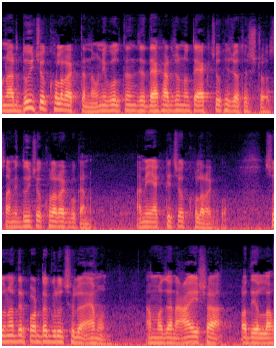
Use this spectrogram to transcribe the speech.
ওনার দুই চোখ খোলা রাখতেন না। উনি বলতেন যে, দেখার জন্য তো এক চোখই যথেষ্ট। আমি দুই চোখ খোলা রাখব কেন? আমি একটি চোখ খোলা রাখব। সো ওনাদের পর্দাগুলো ছিল এমন। আম্মাজান আয়েশা রদি আল্লাহ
